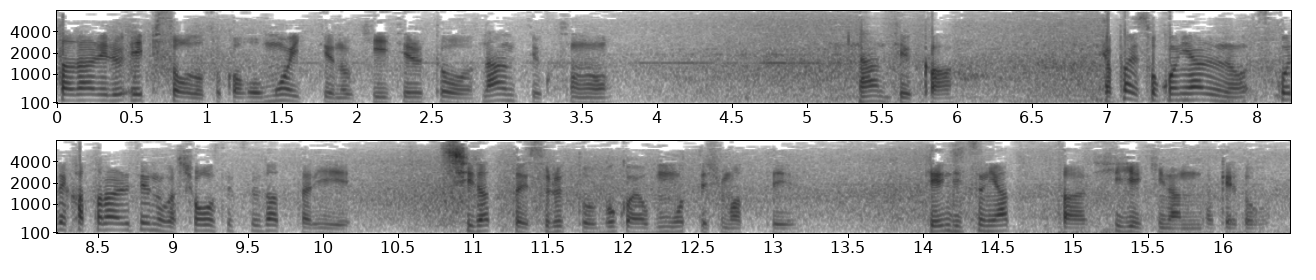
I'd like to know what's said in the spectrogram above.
語られるエピソードとか思いっていうのを聞いてると何ていうかその何ていうかやっぱりそこにあるのそこで語られてるのが小説だったり詩だったりすると僕は思ってしまって現実にあった悲劇なんだけど。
